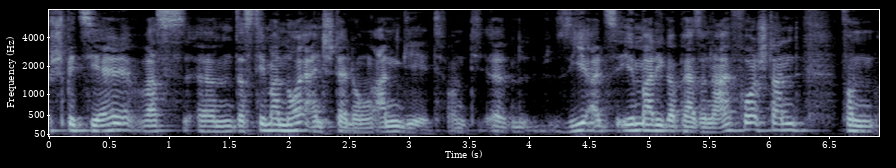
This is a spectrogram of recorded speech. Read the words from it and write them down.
speziell was ähm, das Thema Neueinstellungen angeht. Und äh, Sie als ehemaliger Personalvorstand von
